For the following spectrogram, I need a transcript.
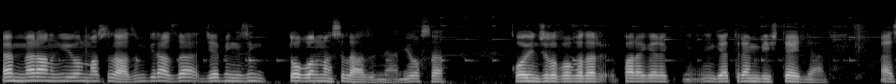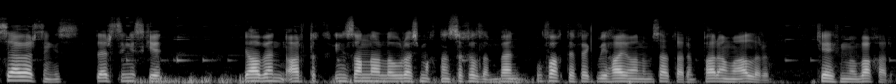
hem meranın iyi olması lazım. Biraz da cebinizin dok olması lazım yani. Yoksa koyunculuk o kadar para gerek getiren bir iş değil yani. yani seversiniz. Dersiniz ki ya ben artık insanlarla uğraşmaktan sıkıldım. Ben ufak tefek bir hayvanımı satarım. Paramı alırım. Keyfime bakarım.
